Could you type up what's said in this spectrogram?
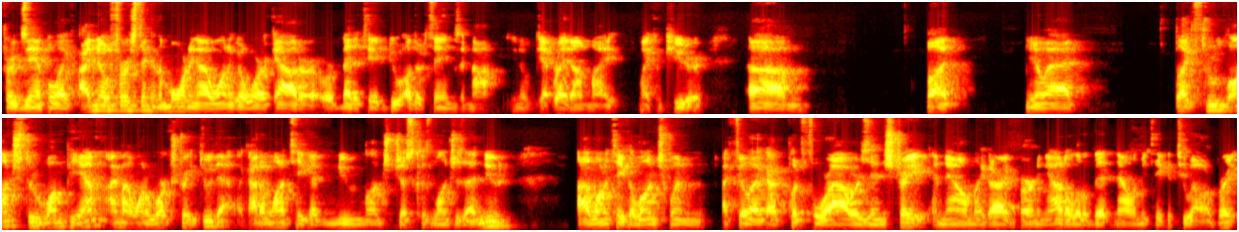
for example, like I know first thing in the morning I want to go work out or, or meditate or do other things and not, you know, get right on my, my computer. Um, but you know, at like through lunch through 1 p.m., I might want to work straight through that. Like I don't want to take a noon lunch just because lunch is at noon. I want to take a lunch when I feel like I've put four hours in straight, and now I'm like, all right, burning out a little bit. Now let me take a two hour break,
